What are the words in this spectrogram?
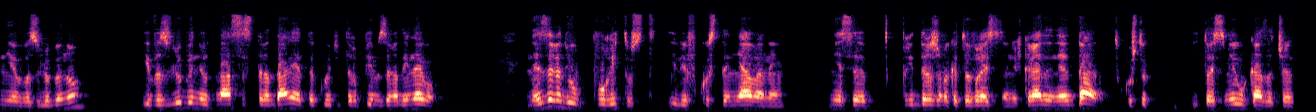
ни е възлюбено и възлюбени от нас са страданията, които търпим заради него. Не заради упоритост или вкостеняване, ние се придържаме като еврейството ни. В крайна деня, да, току-що и той сами го каза, че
